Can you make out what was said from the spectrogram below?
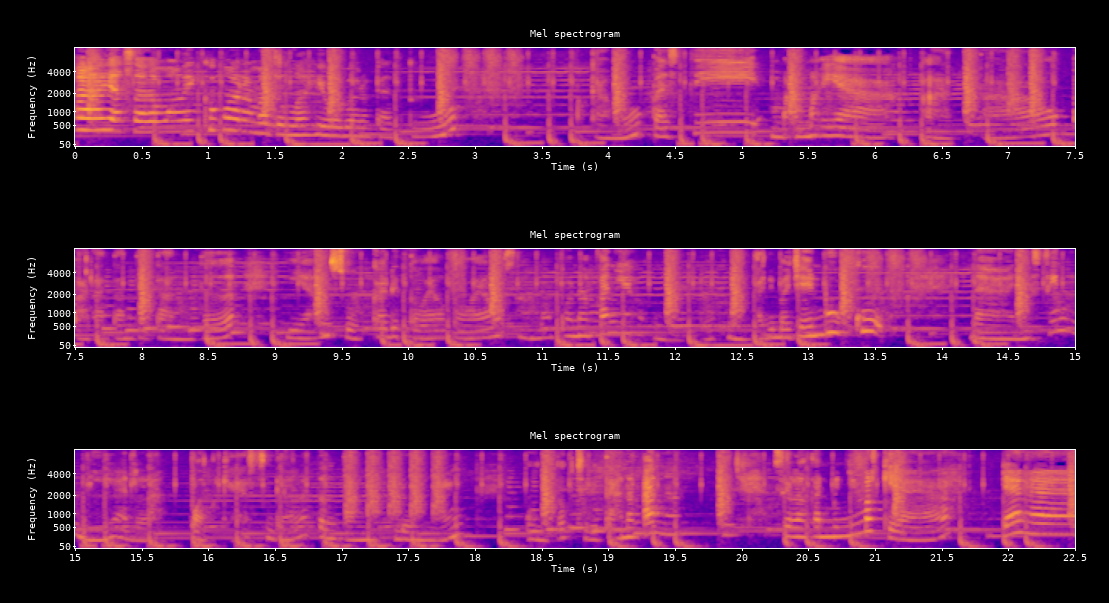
Hai, Assalamualaikum warahmatullahi wabarakatuh. Kamu pasti mama ya Atau para tante-tante yang suka ditoel-toel sama ponakannya Untuk minta dibacain buku. Nah di sini nih adalah podcast segala tentang dongeng untuk cerita anak-anak. Silahkan menyimak ya. Dah.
